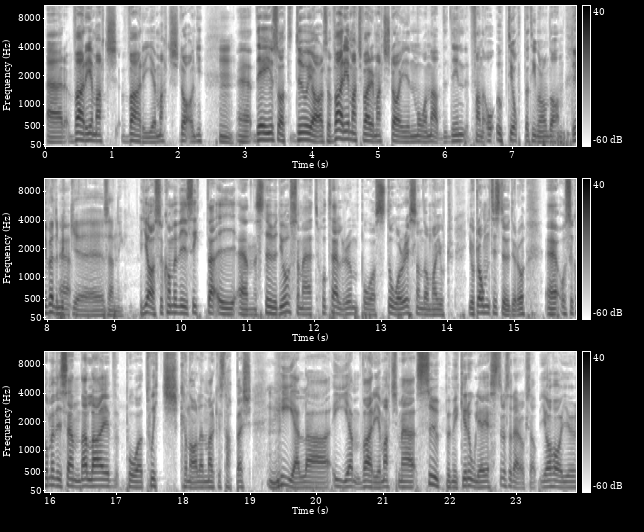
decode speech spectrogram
är varje match, varje matchdag. Mm. Eh, det är ju så att du och jag, alltså varje match, varje matchdag i en månad, det är fan upp till åtta timmar om dagen. Det är väldigt Eh, mycket eh, sändning. Ja, så kommer vi sitta i en studio som är ett hotellrum på Story som de har gjort, gjort om till studio då. Eh, och så kommer vi sända live på Twitch-kanalen Marcus Tappers Mm. hela EM, varje match med supermycket roliga gäster och sådär också. Jag har ju,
